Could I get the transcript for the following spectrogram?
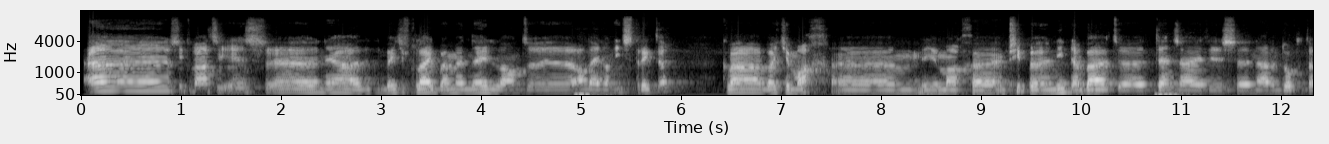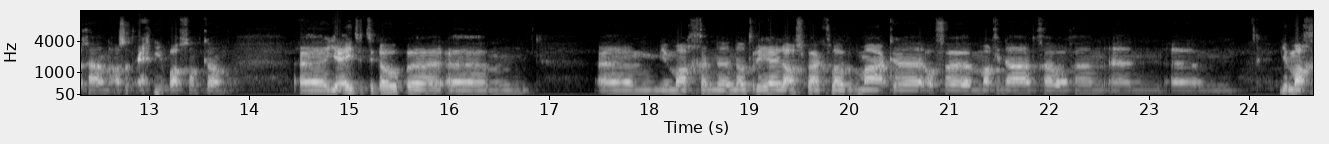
de situatie is nou ja, een beetje vergelijkbaar met Nederland, alleen dan iets strikter qua wat je mag. Ehm, je mag in principe niet naar buiten, tenzij het is naar een dokter te gaan als het echt niet op afstand kan. Eh, je eten te kopen. Ehm, ehm, je mag een uh, notariële afspraak, geloof ik, maken. Of uh, mag je naar het gauw gaan. En, um, je mag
